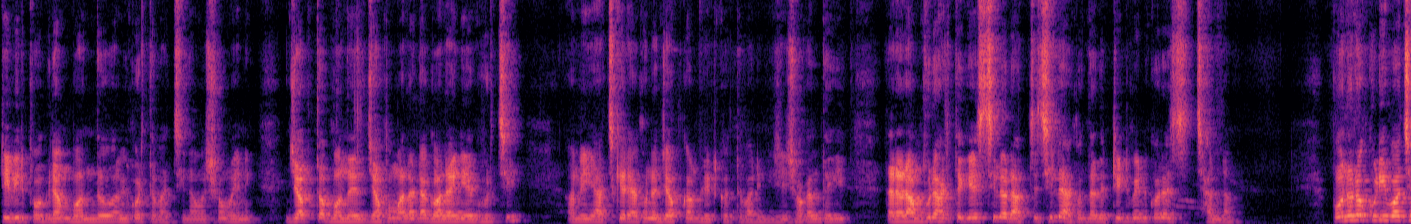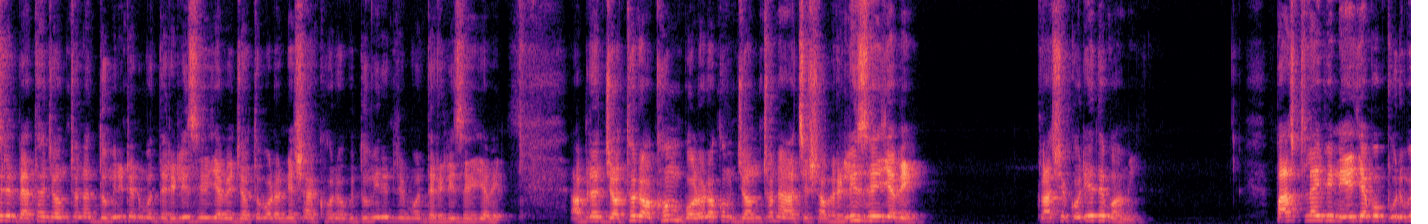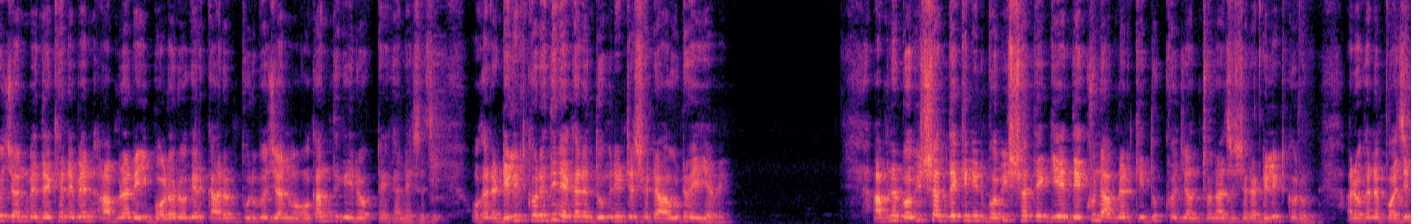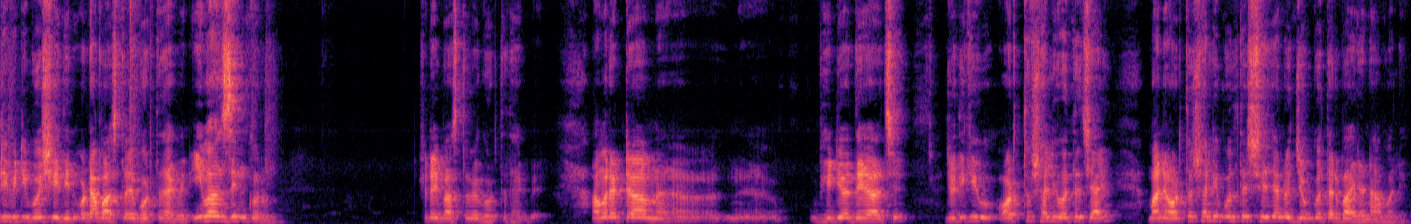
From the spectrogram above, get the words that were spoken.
টিভির প্রোগ্রাম বন্ধ, আমি করতে পারছি না, আমার সময় নেই। জব তব বন্ধ জপমালাটা গলায় নিয়ে ঘুরছি। আমি আজকের এখনও জব কমপ্লিট করতে পারিনি। সেই সকাল থেকেই তারা রামপুরহাট থেকে এসেছিল, রাত্রে ছিল, এখন তাদের ট্রিটমেন্ট করে ছাড়লাম। পনেরো কুড়ি বছরের ব্যথা যন্ত্রণা দু মিনিটের মধ্যে রিলিজ হয়ে যাবে, যত বড় নেশা হোক দু মিনিটের মধ্যে রিলিজ হয়ে যাবে। আপনার যত রকম বড় রকম যন্ত্রণা আছে, সব রিলিজ হয়ে যাবে। ক্লাসে করিয়ে দেবো আমি। পাস্ট লাইফে নিয়ে যাব, পূর্বজন্মে দেখে নেবেন আপনার এই বড় রোগের কারণ, পূর্বজন্ম, ওখান থেকে এই রোগটা এখানে এসেছে। ওখানে ডিলিট করে দিন, এখানে দু মিনিটে সেটা আউট হয়ে যাবে। আপনার ভবিষ্যৎ দেখে নিন। ভবিষ্যতে গিয়ে দেখুন আপনার কি দুঃখ যন্ত্রণা আছে, সেটা ডিলিট করুন আর ওখানে পজিটিভিটি বসিয়ে দিন। ওটা বাস্তবে ঘটতে থাকবেন ইমাজিন করুন। সেটাই বাস্তবে ঘটতে থাকবে। আমার একটা ভিডিও দেয়া আছে। যদি কেউ অর্থশালী হতে চায় মানে অর্থশালী বলতে সে যেন যোগ্যতার বাইরে না বলে।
